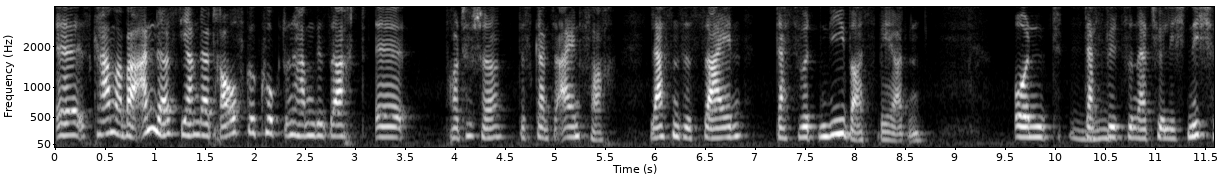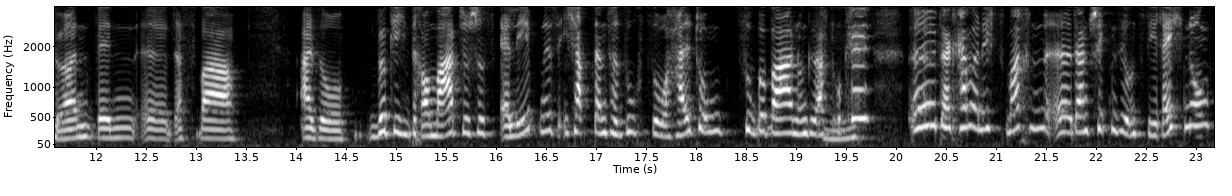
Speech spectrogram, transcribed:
Äh, es kam aber anders. Die haben da drauf geguckt und haben gesagt, äh, Frau Tischer, das ist ganz einfach. Lassen Sie es sein, das wird nie was werden. Und mhm. das willst du natürlich nicht hören, wenn äh, das war also wirklich ein traumatisches Erlebnis. Ich habe dann versucht, so Haltung zu bewahren und gesagt, mhm. okay, äh, da kann man nichts machen, äh, dann schicken Sie uns die Rechnung.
